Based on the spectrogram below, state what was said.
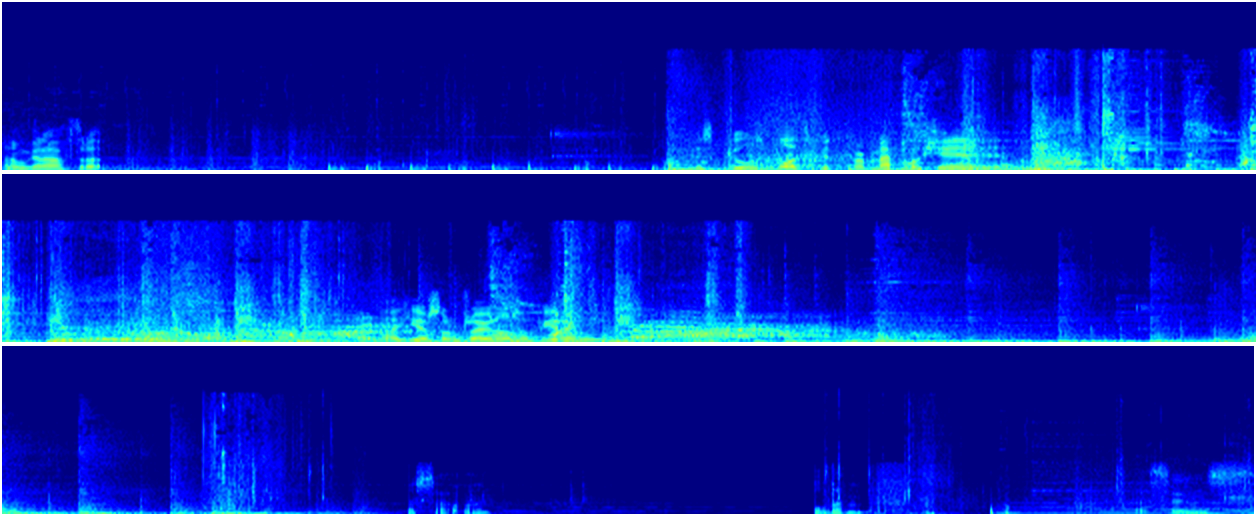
I'm going after it. Because ghoul's blood's good for my potion. I hear some drowners appearing. What's that one? Lymph. That sounds.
